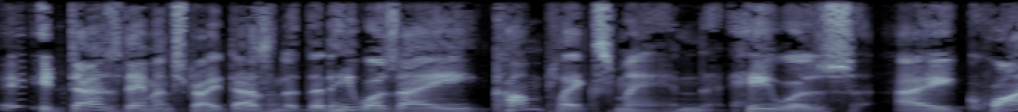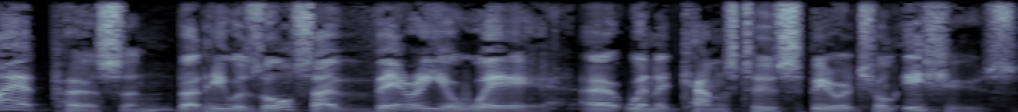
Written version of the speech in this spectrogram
It does demonstrate, doesn't it, that he was a complex man. He was a quiet person, but he was also very aware uh, when it comes to spiritual issues.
